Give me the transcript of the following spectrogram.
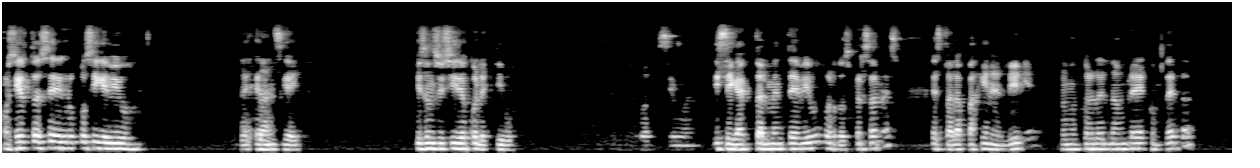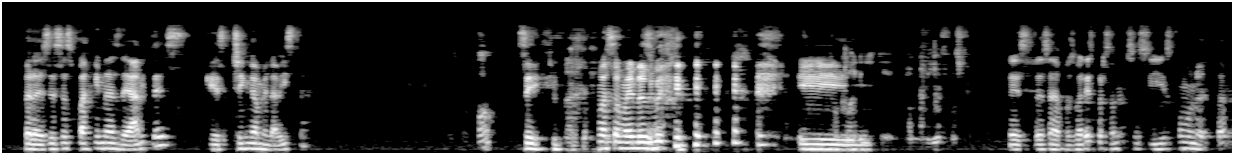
por cierto, ese grupo sigue vivo. De Heaven's Gate. Hizo un suicidio colectivo. Sí, bueno. Y sigue actualmente vivo por dos personas. Está la página en línea. No me acuerdo el nombre completo. Pero es de esas páginas de antes, que es chingame la vista. Sí, más o menos, güey. y este, o sea, pues varias personas así es como lo de Tana.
